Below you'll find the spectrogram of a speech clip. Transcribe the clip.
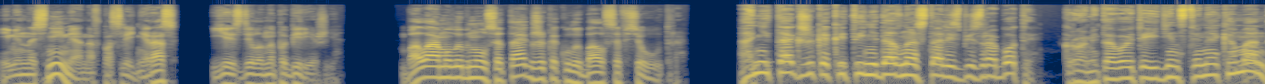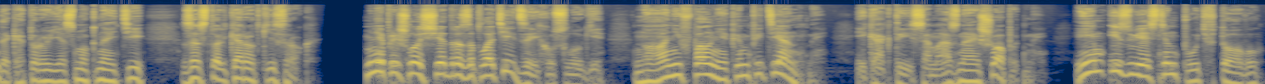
Именно с ними она в последний раз ездила на побережье. Балам улыбнулся так же, как улыбался все утро. Они так же, как и ты, недавно остались без работы. Кроме того, это единственная команда, которую я смог найти за столь короткий срок. Мне пришлось щедро заплатить за их услуги, но они вполне компетентны и, как ты и сама знаешь, опытны. Им известен путь в Тову.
